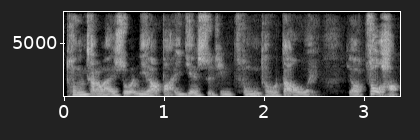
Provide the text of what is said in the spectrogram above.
通常来说，你要把一件事情从头到尾要做好，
